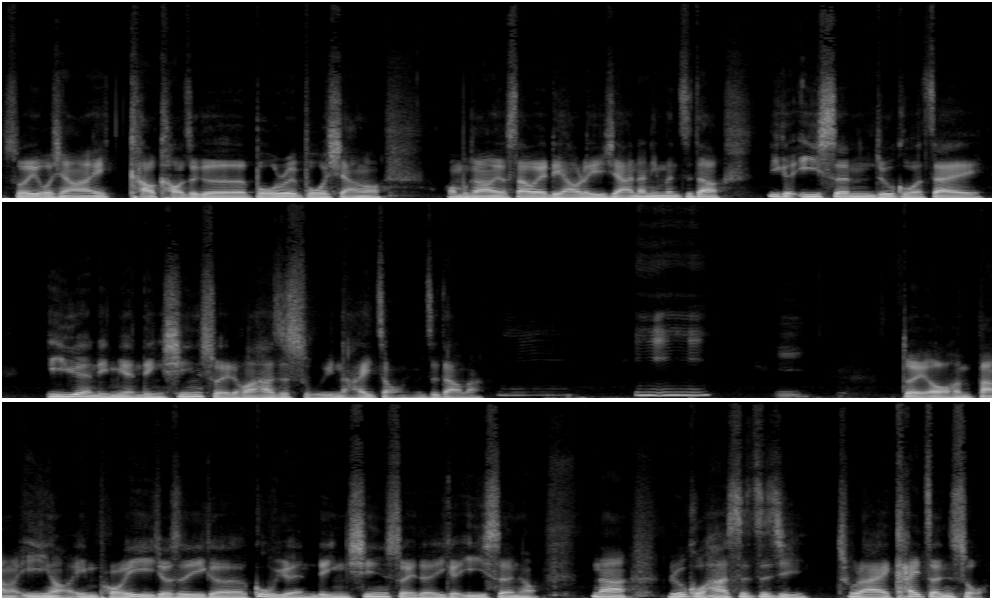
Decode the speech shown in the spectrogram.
所以我想哎，考考这个博瑞博祥哦，我们刚刚有稍微聊了一下。那你们知道一个医生如果在医院里面领薪水的话，它是属于哪一种？你们知道吗？一一一，对哦，很棒。一哦，employee 就是一个雇员领薪水的一个医生哦。那如果他是自己出来开诊所，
